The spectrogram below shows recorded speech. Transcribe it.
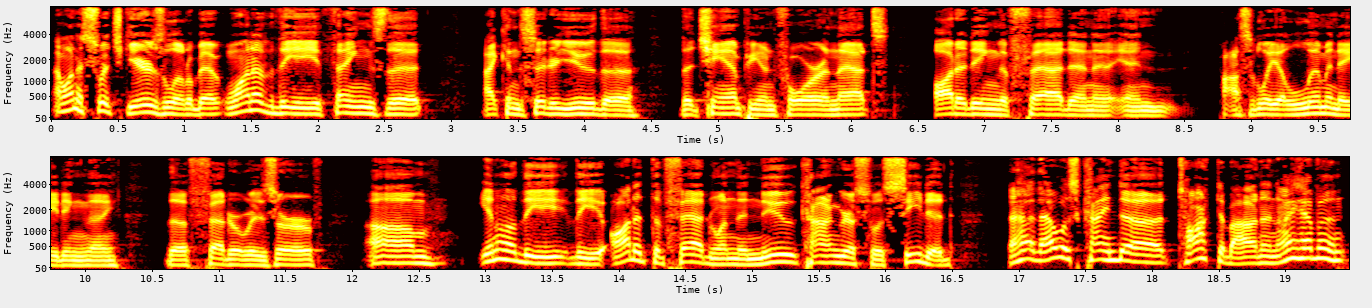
I want to switch gears a little bit. One of the things that I consider you the, the champion for, and that's auditing the Fed and, and possibly eliminating the, the Federal Reserve. Um, you know, the, the audit the Fed when the new Congress was seated, that, that was kind of talked about, and I haven't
